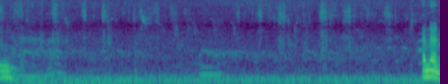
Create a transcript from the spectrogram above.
อนี่ล่ะอันนั้น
